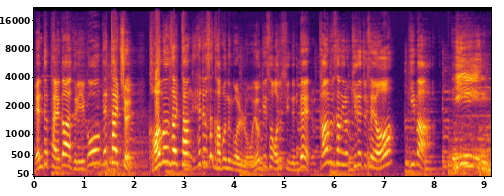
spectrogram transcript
랜드팔과 그리고 떼탈출. 검은 설탕 해적선 가보는 걸로 여기서 얻을 수 있는데 다음 영상 여러분 기대해주세요. 히바. 이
